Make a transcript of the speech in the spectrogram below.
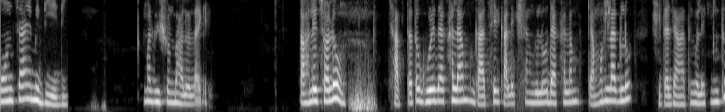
মন চায় আমি দিয়ে দিই। আমার ভীষণ ভালো লাগে। তাহলে চলো ছাদটা তো ঘুরে দেখালাম গাছের কালেকশানগুলোও দেখালাম কেমন লাগল সেটা জানাতে হলে কিন্তু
